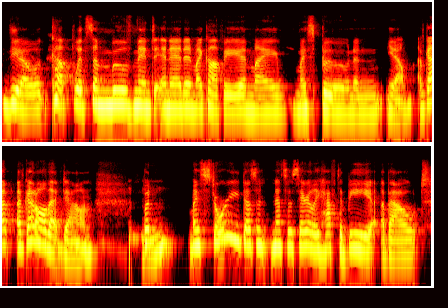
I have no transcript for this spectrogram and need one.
you know, cup with some movement in it and my coffee and my my spoon and, you know, I've got I've got all that down. Mm-hmm. But my story doesn't necessarily have to be about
